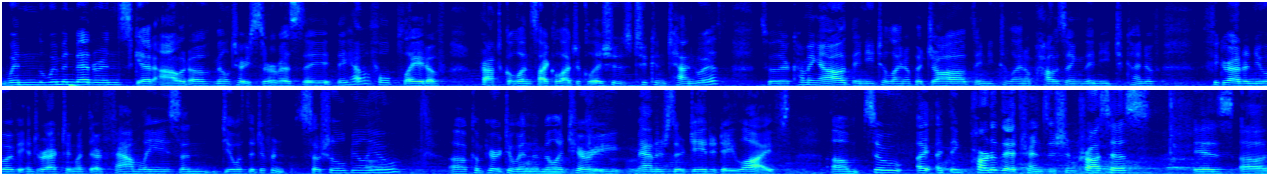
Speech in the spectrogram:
When the women veterans get out of military service, they, they have a full plate of practical and psychological issues to contend with. So they're coming out, they need to line up a job, they need to line up housing, they need to kind of figure out a new way of interacting with their families and deal with a different social milieu uh, compared to when the military manage their day to day lives. Um, so I, I, think part of that transition process is uh,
